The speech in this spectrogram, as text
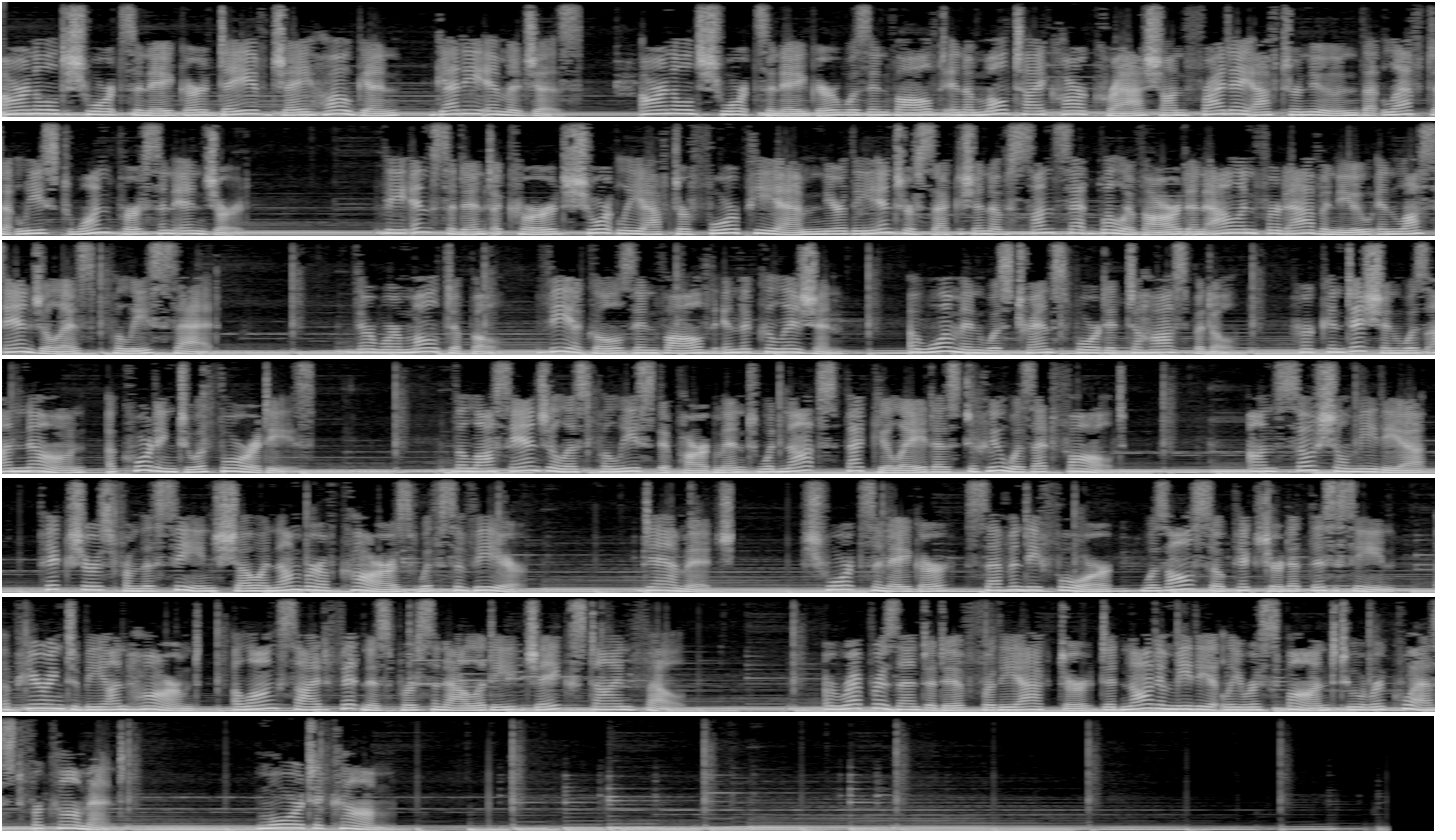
Arnold Schwarzenegger Dave J. Hogan, Getty Images. Arnold Schwarzenegger was involved in a multi-car crash on Friday afternoon that left at least one person injured. The incident occurred shortly after 4 p.m. near the intersection of Sunset Boulevard and Allenford Avenue in Los Angeles, police said. There were multiple vehicles involved in the collision. A woman was transported to hospital. Her condition was unknown, according to authorities. The Los Angeles Police Department would not speculate as to who was at fault. On social media, pictures from the scene show a number of cars with severe damage. Schwarzenegger, 74, was also pictured at this scene, appearing to be unharmed, alongside fitness personality Jake Steinfeld. A representative for the actor did not immediately respond to a request for comment. More to come.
